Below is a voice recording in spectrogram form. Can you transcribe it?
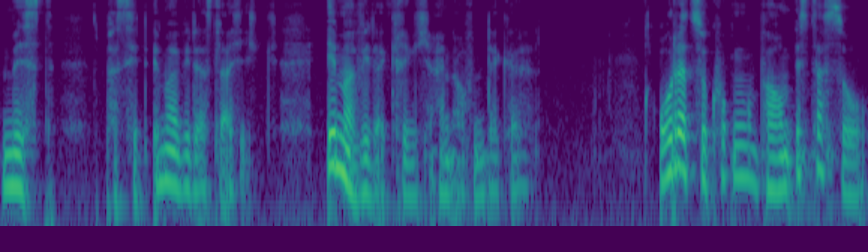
Mist. Es passiert immer wieder das Gleiche. Ich, immer wieder kriege ich einen auf den Deckel. Oder zu gucken, warum ist das so?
